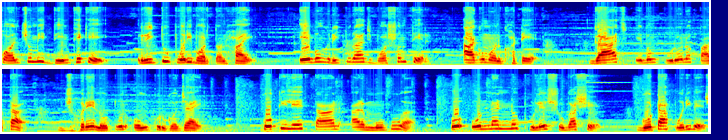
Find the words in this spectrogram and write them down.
পঞ্চমীর দিন থেকেই ঋতু পরিবর্তন হয় এবং ঋতুরাজ বসন্তের আগমন ঘটে। গাছ এবং পুরনো পাতা ঝরে নতুন অঙ্কুর গজায়। কোকিলে তান আর মহুয়া ও অন্যান্য ফুলের সুবাসে গোটা পরিবেশ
